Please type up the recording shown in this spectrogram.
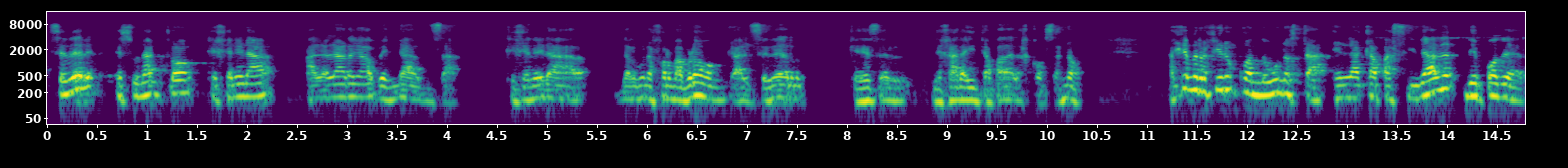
Ceder es un acto que genera a la larga venganza, que genera de alguna forma bronca, el ceder, que es el dejar ahí tapadas las cosas. No, ¿A qué me refiero cuando uno está en la capacidad de poder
